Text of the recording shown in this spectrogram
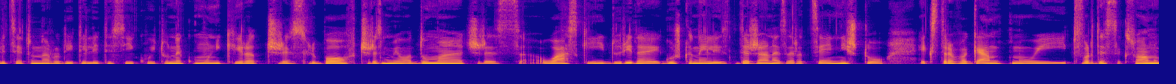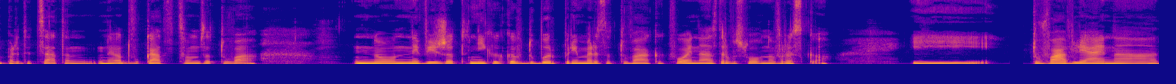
лицето на родителите си, които не комуникират чрез любов, чрез мила дума, чрез ласки и дори да е гушкане или държане за ръце, нищо екстравагантно и твърде сексуално пред децата. Не адвокатствам за това. Но не виждат никакъв добър пример за това какво е една здравословна връзка. И това влияе на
